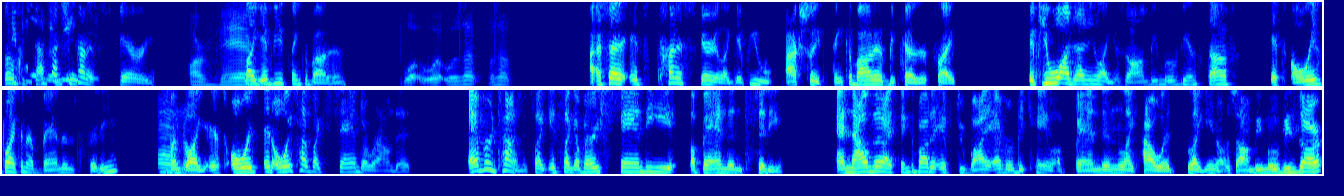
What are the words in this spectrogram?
But People that's actually kind of scary. are very like if you think about it. What what was that? What's up? I said it's kind of scary, like if you actually think about it, because it's like if you watch any like zombie movie and stuff, it's always like an abandoned city, oh, but no, like it's always it always has like sand around it. Every time, it's like it's like a very sandy abandoned city. And now that I think about it, if Dubai ever became abandoned, like how it like you know zombie movies are,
